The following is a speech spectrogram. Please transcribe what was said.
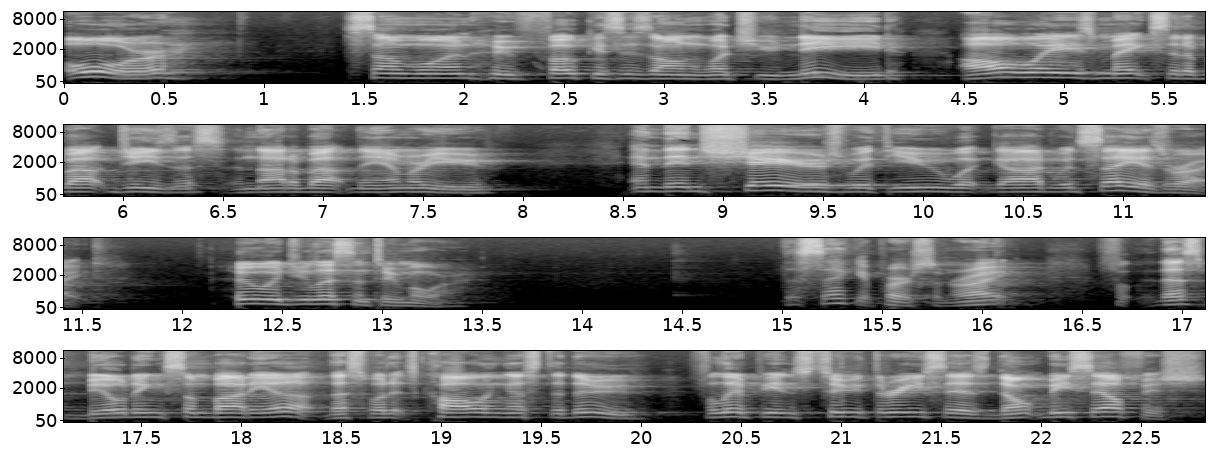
Or someone who focuses on what you need, always makes it about Jesus and not about them or you, and then shares with you what God would say is right. Who would you listen to more? The second person, right? That's building somebody up. That's what it's calling us to do. Philippians 2 3 says, Don't be selfish.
